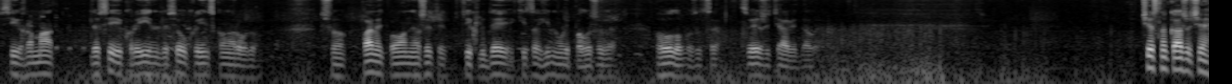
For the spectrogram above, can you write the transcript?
всіх громад, для всієї України, для всього українського народу. Що пам'ять повинна жити тих людей, які загинули, положили голову за це, своє життя віддали. Чесно кажучи,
